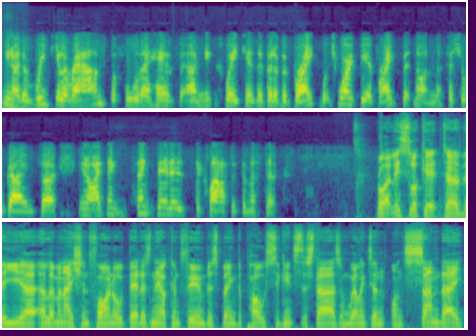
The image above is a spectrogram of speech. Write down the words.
you know, the regular round before they have uh, next week as a bit of a break, which won't be a break, but not an official game. So, you know, I think think that is the class of the Mystics. Right, let's look at uh, the uh, elimination final. That is now confirmed as being the Pulse against the Stars in Wellington on Sunday.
